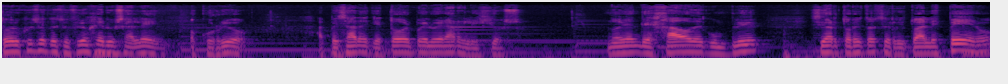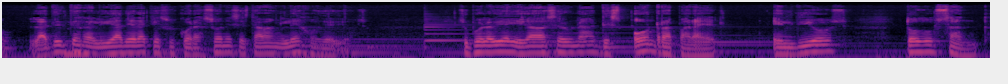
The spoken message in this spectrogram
Todo el juicio que sufrió Jerusalén ocurrió a pesar de que todo el pueblo era religioso. No habían dejado de cumplir ciertos ritos y rituales, pero la triste realidad era que sus corazones estaban lejos de Dios. Su pueblo había llegado a ser una deshonra para él, el Dios todo santo.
